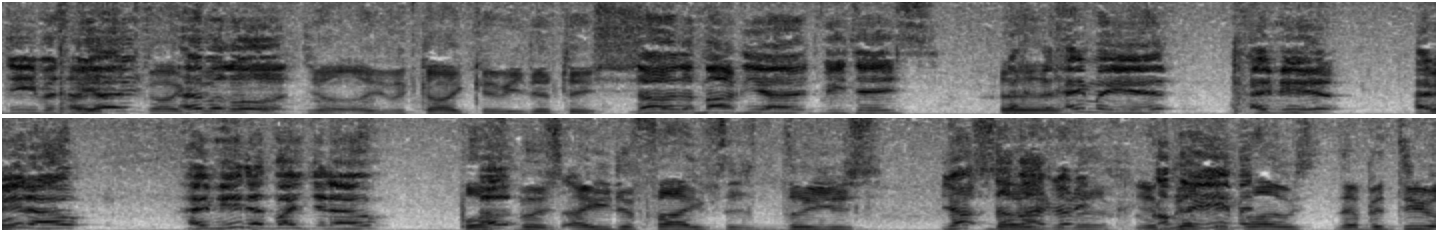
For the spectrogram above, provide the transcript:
die we zojuist hebben gehoord. Ja, even kijken wie dat is. Nou, dat maakt niet uit wie het is. Eh. Geef maar hier. Geef hier. Geef hier nou. Geef hier dat bandje nou. Postbus 51, 3 Ja, dat maakt niet. Je Kom hier met-. Dat bent u,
